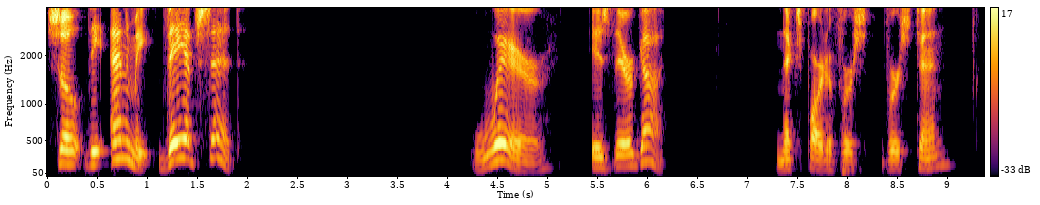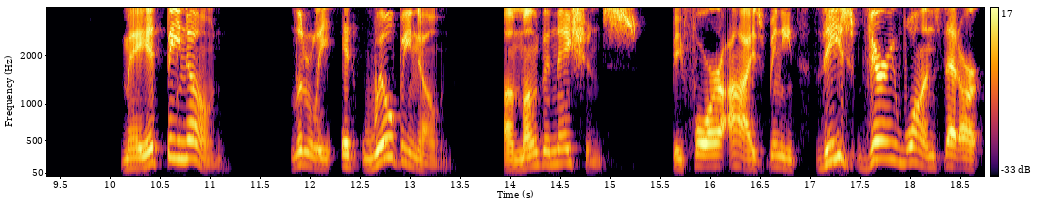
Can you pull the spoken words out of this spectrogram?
So the enemy, they have said, Where is their God? Next part of verse, verse 10 May it be known, literally, it will be known among the nations before our eyes, meaning these very ones that are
